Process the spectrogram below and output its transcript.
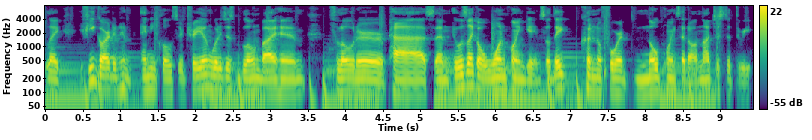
Like if he guarded him any closer, Trae Young would have just blown by him, floater or pass, and it was like a one point game. So they couldn't afford no points at all, not just a three.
